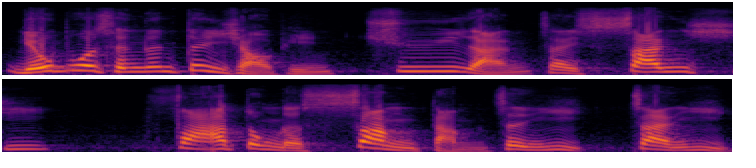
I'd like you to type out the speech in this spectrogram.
刘伯承跟邓小平居然在山西发动了上党正义战役，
